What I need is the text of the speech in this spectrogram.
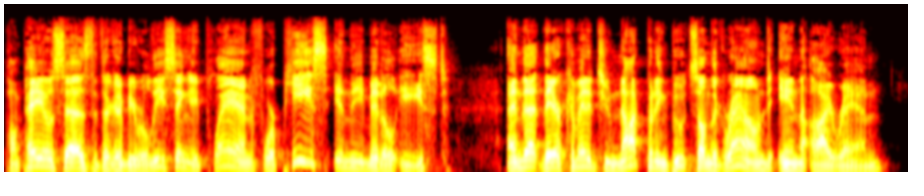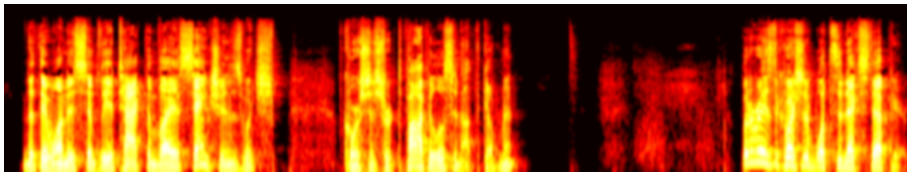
Pompeo says that they're going to be releasing a plan for peace in the Middle East and that they are committed to not putting boots on the ground in Iran, that they want to simply attack them via sanctions, which, of course, just hurt the populace and not the government. But it raised the question of what's the next step here?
